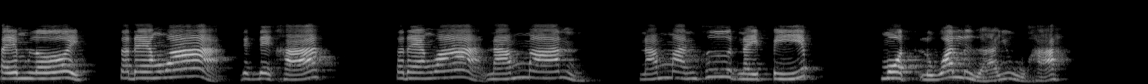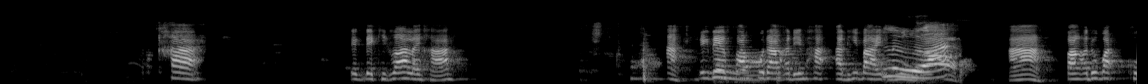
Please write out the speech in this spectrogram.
เต็มเลย แสดงว่าเด็กๆคะแสดงว่าน้ำมัน น้ำมันพืชในปี๊บหมดหรือว่าเหลืออยู่คะค่ะ เด็กๆคิดว่าอะไรคะ อะเด็กๆฟังครูดาวอธิบายอธิบายอีกหนึ่งเหลืรออบอะฟังอธิบายครู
